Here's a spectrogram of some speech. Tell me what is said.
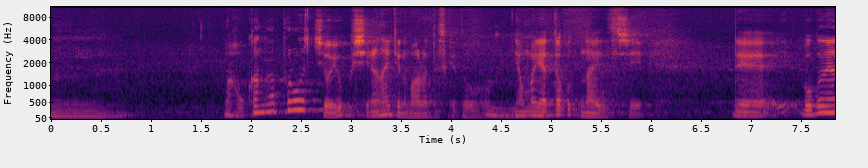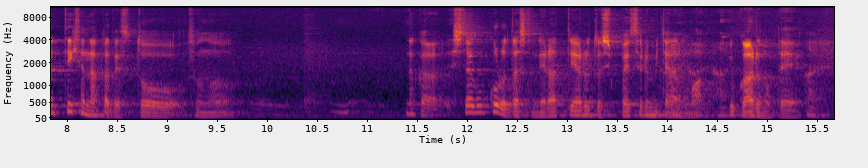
うん。まあ、他のアプローチをよく知らないっていうのもあるんですけど、ん。あんまりやったことないですし。で僕のやってきた中ですとそのなんか下心出して狙ってやると失敗するみたいなのもはいはいはい。よくあるので、はい。やっ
